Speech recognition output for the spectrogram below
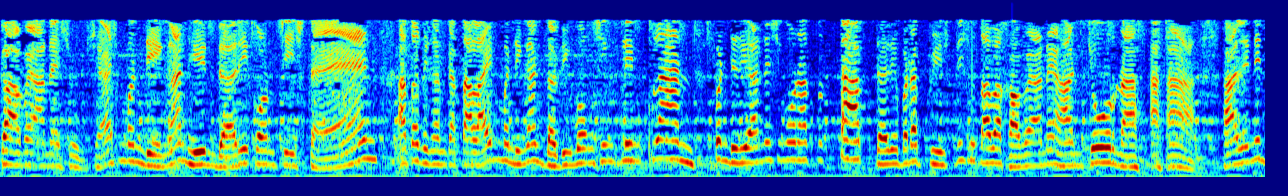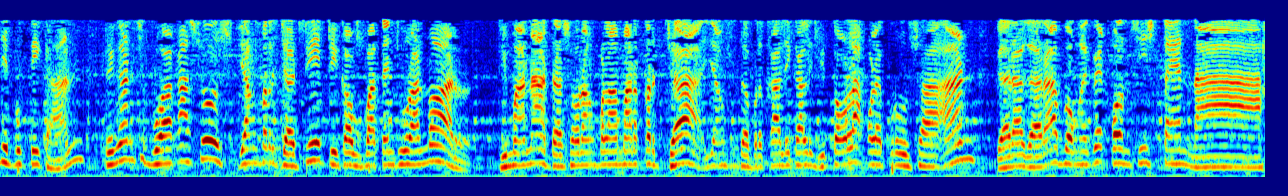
gaweane sukses mendingan hindari konsisten. Atau dengan kata lain mendingan dadi wong sing plan. Pendiriannya sing ora tetap daripada bisnis utawa gaweane hancur. Nah hal ini dibuktikan dengan sebuah kasus yang terjadi di Kabupaten Curanmor di mana ada seorang pelamar kerja yang sudah berkali-kali ditolak oleh perusahaan gara-gara wong konsisten. Nah,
